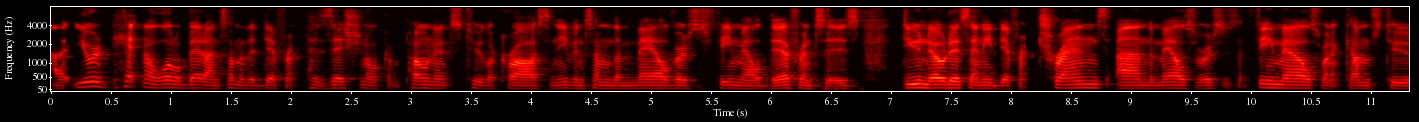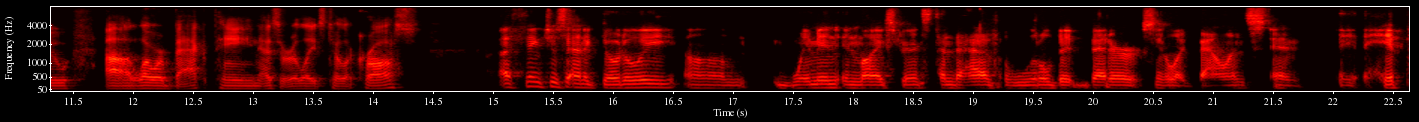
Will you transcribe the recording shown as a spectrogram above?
Uh, you were hitting a little bit on some of the different positional components to lacrosse and even some of the male versus female differences. Do you notice any different trends on the males versus the females when it comes to uh, lower back pain as it relates to lacrosse? I think just anecdotally, um, women in my experience tend to have a little bit better single leg balance and hip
